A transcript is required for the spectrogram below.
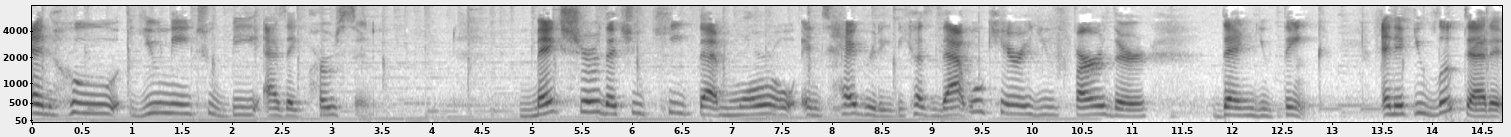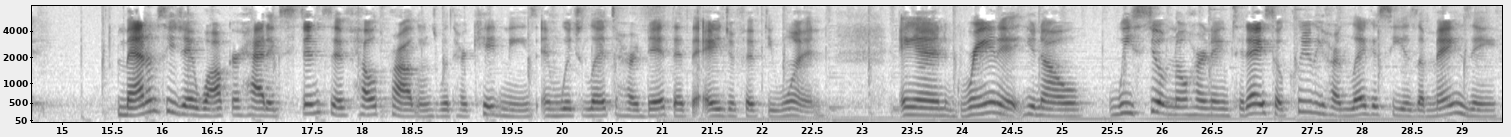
and who you need to be as a person. Make sure that you keep that moral integrity because that will carry you further than you think. And if you looked at it, Madam CJ Walker had extensive health problems with her kidneys, and which led to her death at the age of 51. And granted, you know, we still know her name today, so clearly her legacy is amazing.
